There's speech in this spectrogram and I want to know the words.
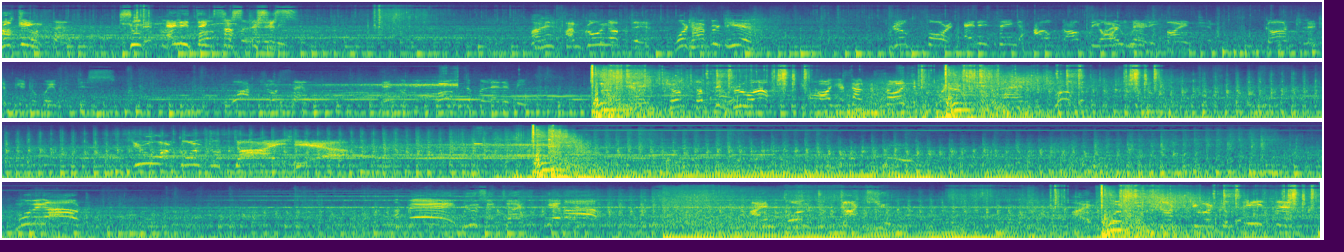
looking! Shoot anything suspicious! I'm going up there. What happened here? Look for anything out of the ordinary. I will find him. Can't let him get away with this. Watch yourself. There could be multiple enemies. Joe, something blew up. You call yourself a soldier? You are going to die here! Moving out! Abe, you should just give up. I'm going to gut you! I'm going to cut you into pieces!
